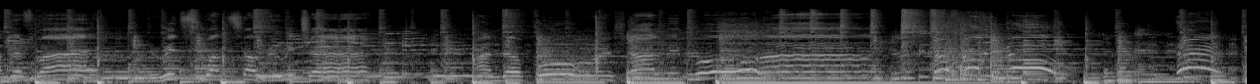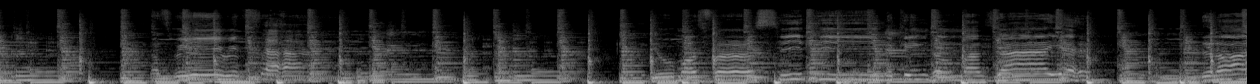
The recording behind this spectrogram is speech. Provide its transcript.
And that's why the rich one shall be richer, and the poor shall be poorer. seek see the kingdom of Zion, then all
